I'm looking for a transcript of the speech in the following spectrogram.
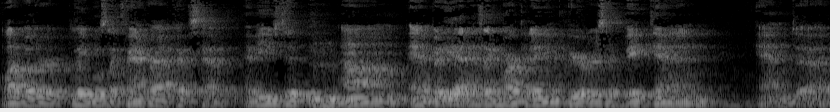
a lot of other labels like Fantagraphics have, have used it. Um, and but yeah, it has like marketing and pre-orders like baked in, and and uh,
